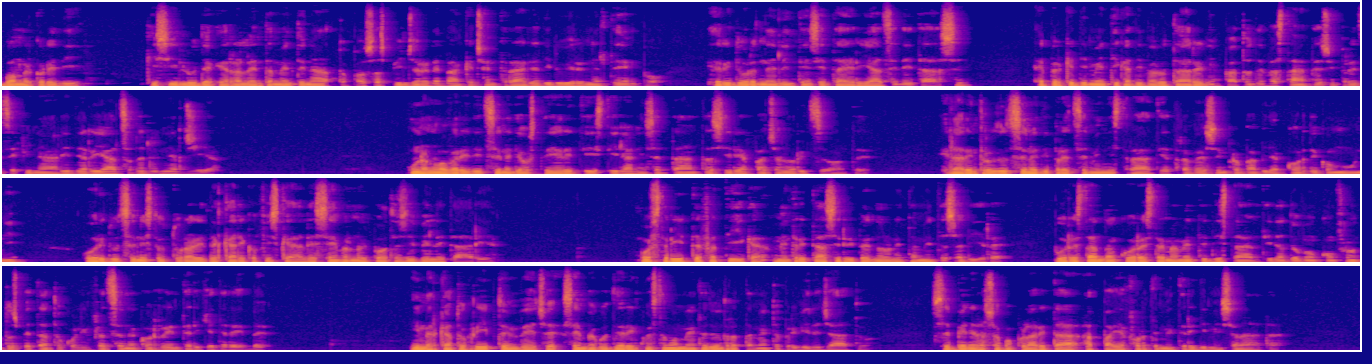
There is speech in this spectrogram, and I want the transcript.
Buon mercoledì. Chi si illude che il rallentamento in atto possa spingere le banche centrali a diluire nel tempo e ridurre nell'intensità i rialzi dei tassi è perché dimentica di valutare l'impatto devastante sui prezzi finali del rialzo dell'energia. Una nuova riedizione di austerity stile anni 70 si riaffaccia all'orizzonte e la reintroduzione di prezzi amministrati attraverso improbabili accordi comuni o riduzioni strutturali del carico fiscale sembrano ipotesi velleitarie. Wall Street fatica mentre i tassi riprendono lentamente a salire, pur restando ancora estremamente distanti da dove un confronto aspettato con l'inflazione corrente richiederebbe. Il mercato cripto invece sembra godere in questo momento di un trattamento privilegiato, sebbene la sua popolarità appaia fortemente ridimensionata.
